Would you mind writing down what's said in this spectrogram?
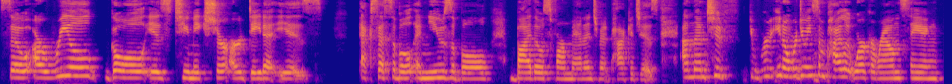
So our real goal is to make sure our data is accessible and usable by those farm management packages. And then to we're you know we're doing some pilot work around saying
